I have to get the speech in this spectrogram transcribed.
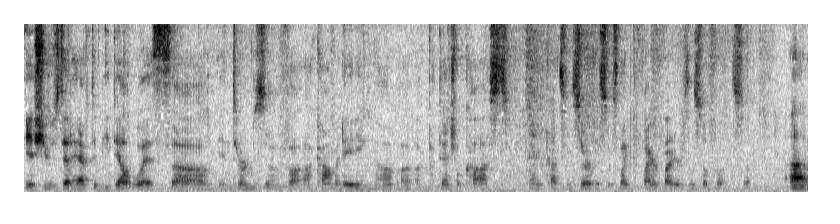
issues that have to be dealt with, uh, in terms of uh, accommodating, uh, uh, potential costs and cuts in services like the firefighters and so forth, so. Uh,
